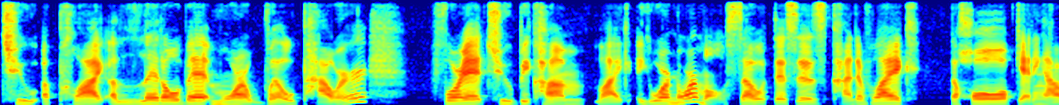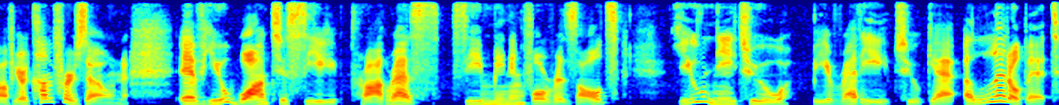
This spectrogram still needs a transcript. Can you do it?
to apply a little bit more willpower for it to become like your normal. So, this is kind of like the whole getting out of your comfort zone. If you want to see progress, see meaningful results, you need to be ready to get a little bit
